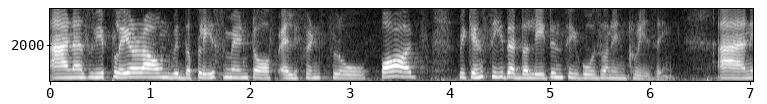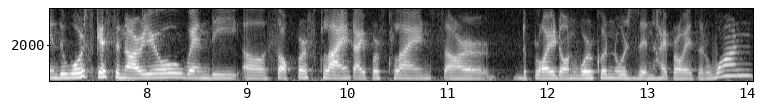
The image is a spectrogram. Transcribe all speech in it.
And as we play around with the placement of elephant flow pods, we can see that the latency goes on increasing. And in the worst case scenario, when the uh, sockperf client, iPerf clients are deployed on worker nodes in hypervisor 1,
